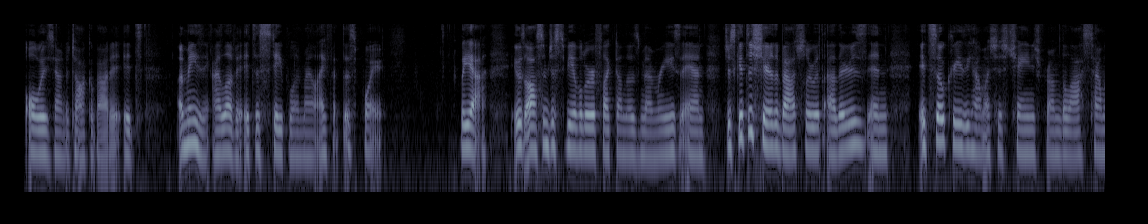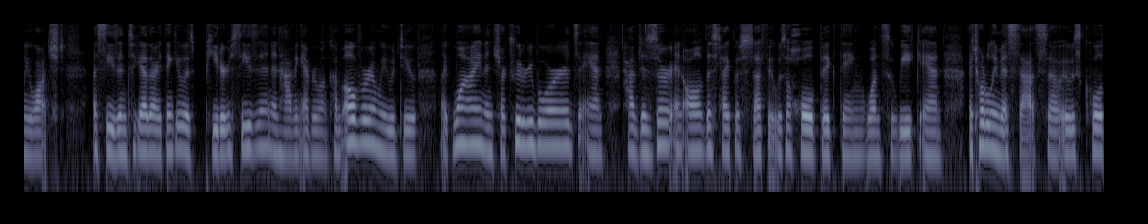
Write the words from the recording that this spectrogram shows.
always down to talk about it. It's amazing. I love it. It's a staple in my life at this point. But yeah, it was awesome just to be able to reflect on those memories and just get to share The Bachelor with others. And it's so crazy how much has changed from the last time we watched a season together. I think it was Peter's season and having everyone come over and we would do like wine and charcuterie boards and have dessert and all of this type of stuff. It was a whole big thing once a week and I totally missed that. So it was cool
